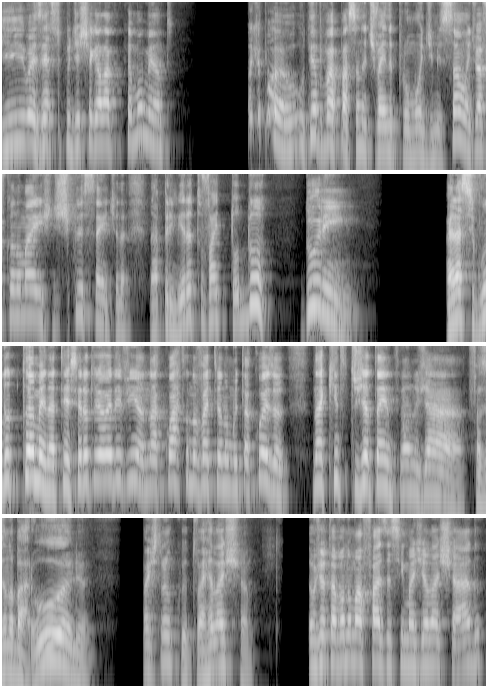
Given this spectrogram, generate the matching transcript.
e o exército podia chegar lá a qualquer momento. Só que, pô, o tempo vai passando, a gente vai indo pra um monte de missão, a gente vai ficando mais displicente, né? Na primeira tu vai todo durinho. Aí na segunda tu também, na terceira tu já vai aliviando, na quarta não vai tendo muita coisa, na quinta tu já tá entrando já fazendo barulho, mais tranquilo, tu vai relaxando. Então já tava numa fase assim mais relaxada.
